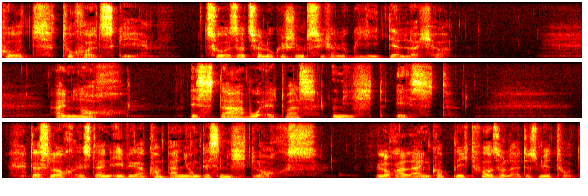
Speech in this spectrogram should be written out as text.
Kurt Tucholsky zur soziologischen Psychologie der Löcher. Ein Loch ist da, wo etwas nicht ist. Das Loch ist ein ewiger Kompagnon des Nichtlochs. Loch allein kommt nicht vor, so leid es mir tut.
